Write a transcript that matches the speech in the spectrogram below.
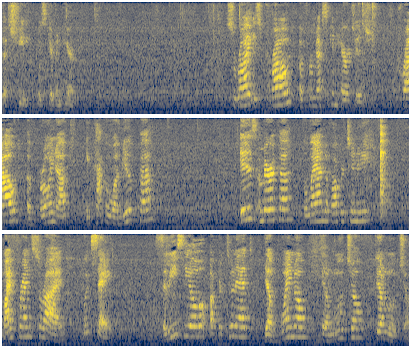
that she was given here. Sarai is proud of her Mexican heritage, proud of growing up in Cacahuamilpa. Is America the land of opportunity? My friend Sarai would say, Salicio oportunidad del bueno, del mucho, del mucho.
